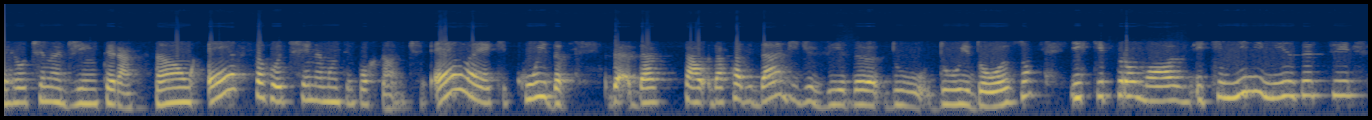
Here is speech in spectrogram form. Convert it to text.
é, rotina de interação. Essa rotina é muito importante. Ela é que cuida da, da, da qualidade de vida do, do idoso e que promove e que minimiza esse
